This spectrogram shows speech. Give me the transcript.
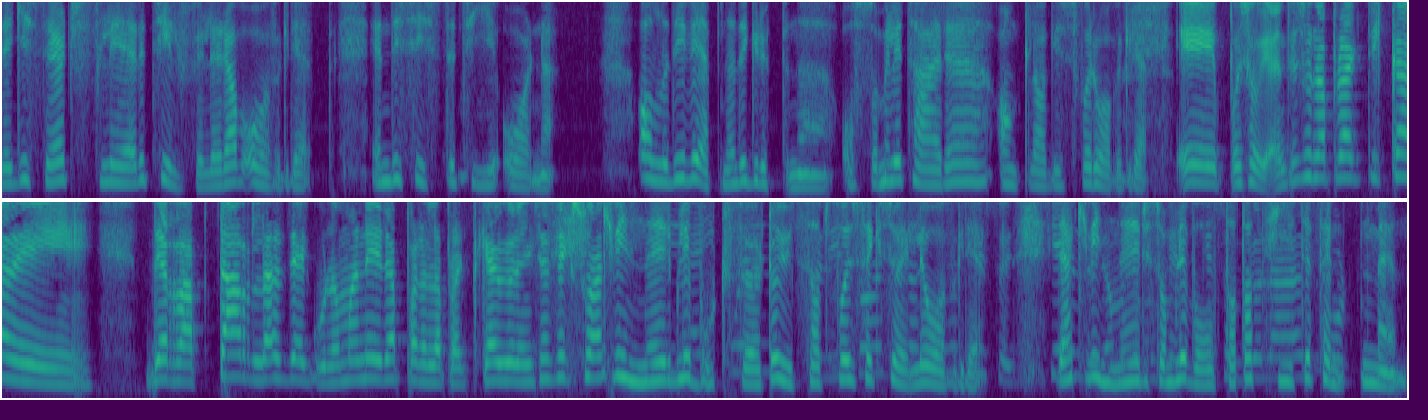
registrert flere tilfeller av overgrep enn de siste ti årene. Alle de væpnede gruppene, også militære, anklages for overgrep. Eh, kvinner blir bortført og utsatt for seksuelle overgrep. Det er kvinner som blir voldtatt av 10-15 menn.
